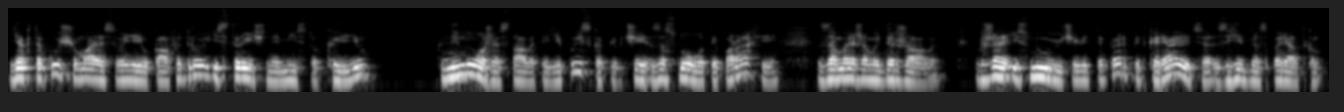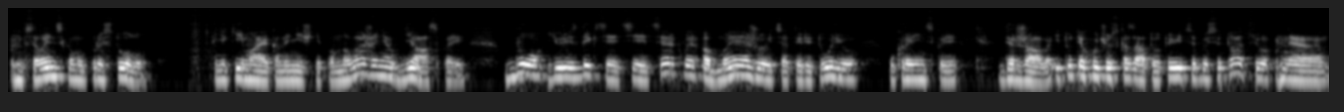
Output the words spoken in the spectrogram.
як таку, що має своєю кафедрою історичне місто Київ. Не може ставити єпископів чи засновувати парафії за межами держави, вже існуючи відтепер, підкоряються згідно з порядком Вселенському престолу, який має канонічні повноваження в діаспорі, бо юрисдикція цієї церкви обмежується територією Української держави. І тут я хочу сказати: от уявіть собі ситуацію. е,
